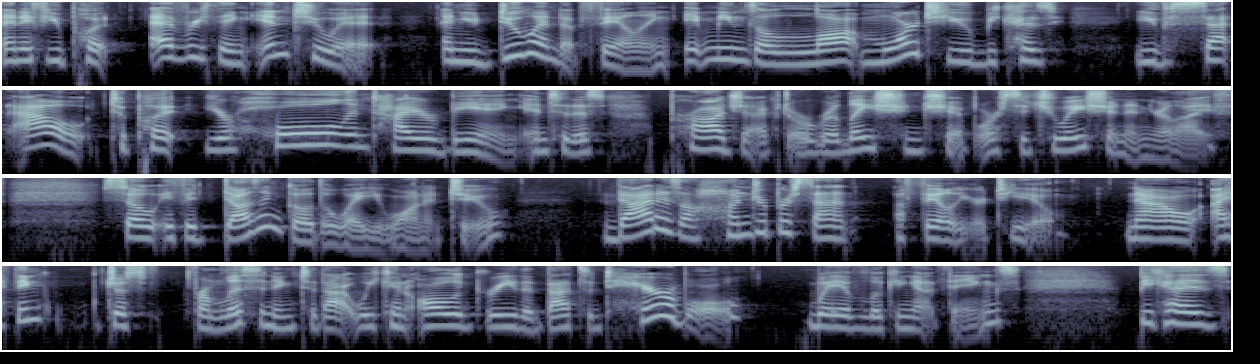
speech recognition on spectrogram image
And if you put everything into it and you do end up failing, it means a lot more to you because You've set out to put your whole entire being into this project or relationship or situation in your life. So if it doesn't go the way you want it to, that is 100% a failure to you. Now, I think just from listening to that, we can all agree that that's a terrible way of looking at things because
